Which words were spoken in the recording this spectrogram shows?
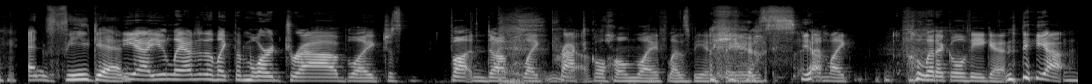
and vegan. Yeah, you landed in like the more drab, like just buttoned up, like practical home life lesbian phase, Yeah. and like political vegan. yeah.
